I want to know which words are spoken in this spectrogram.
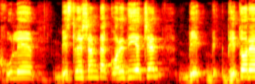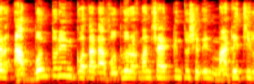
খুলে বিশ্লেষণটা করে দিয়েছেন। ভিতরের আভ্যন্তরীণ কথাটা ফজলুর রহমান সাহেব কিন্তু সেদিন মাঠে ছিল।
